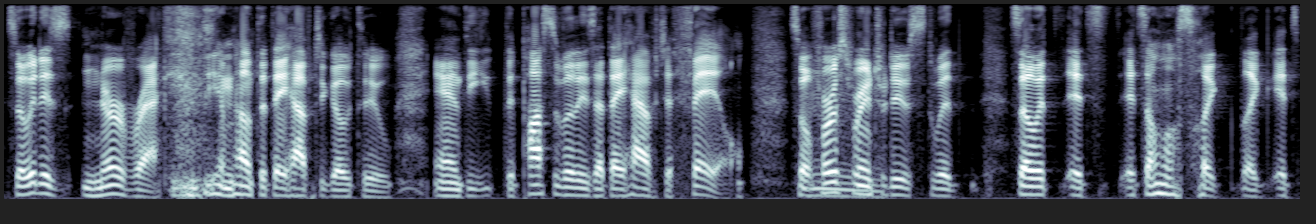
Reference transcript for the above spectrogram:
So it is nerve wracking the amount that they have to go through and the, the possibilities that they have to fail. So first Mm. we're introduced with so it's it's it's almost like like it's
